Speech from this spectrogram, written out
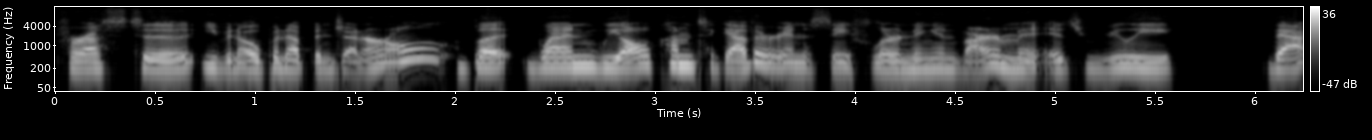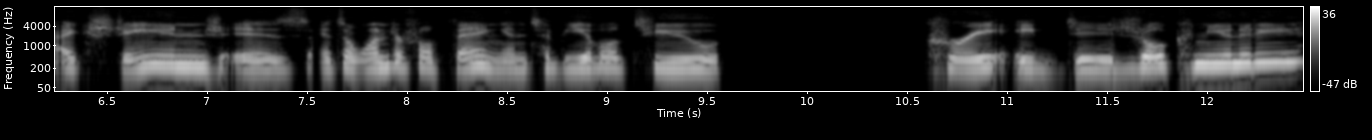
for us to even open up in general, but when we all come together in a safe learning environment, it's really that exchange is it's a wonderful thing and to be able to create a digital community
